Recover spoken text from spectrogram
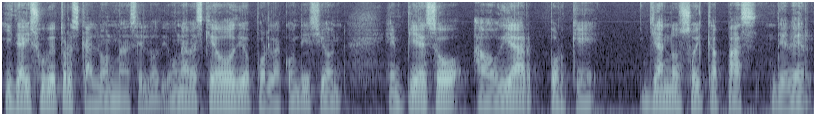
Y de ahí sube otro escalón más el odio. Una vez que odio por la condición, empiezo a odiar porque ya no soy capaz de ver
